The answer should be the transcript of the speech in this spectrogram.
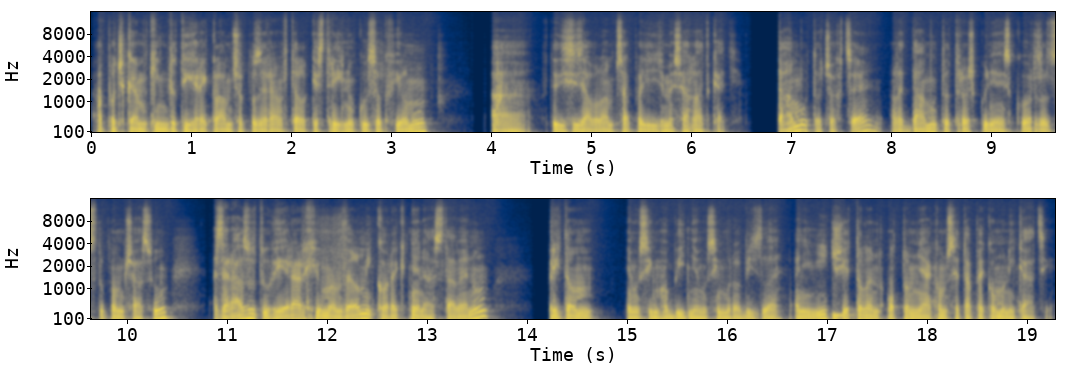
a počkám, kým do tých reklám, čo pozerám v telke, strihnú kúsok filmu a vtedy si zavolám psa, poď ideme sa hladkať. Dá mu to, čo chce, ale dá mu to trošku neskôr s odstupom času. Zrazu tú hierarchiu mám veľmi korektne nastavenú, pritom nemusím ho byť, nemusím mu robiť zle, ani nič, je to len o tom nejakom setupe komunikácie.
